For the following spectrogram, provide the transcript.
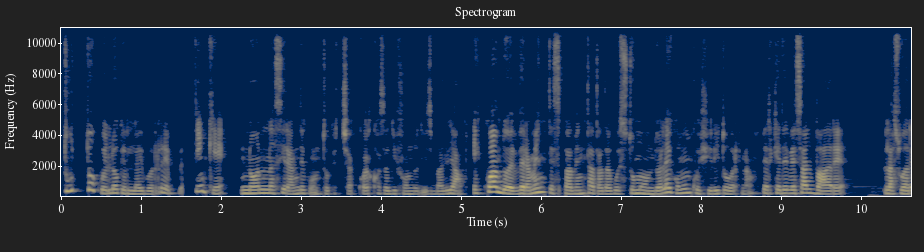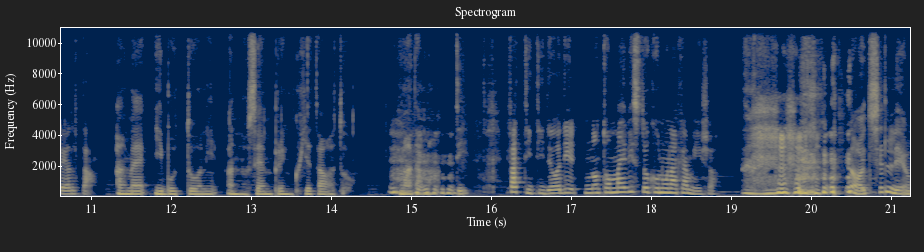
tutto quello che lei vorrebbe, finché non si rende conto che c'è qualcosa di fondo di sbagliato. E quando è veramente spaventata da questo mondo, lei comunque ci ritorna, perché deve salvare la sua realtà. A me i bottoni hanno sempre inquietato. Ma da matti. Infatti ti devo dire, non ti ho mai visto con una camicia. no, ce l'ho.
